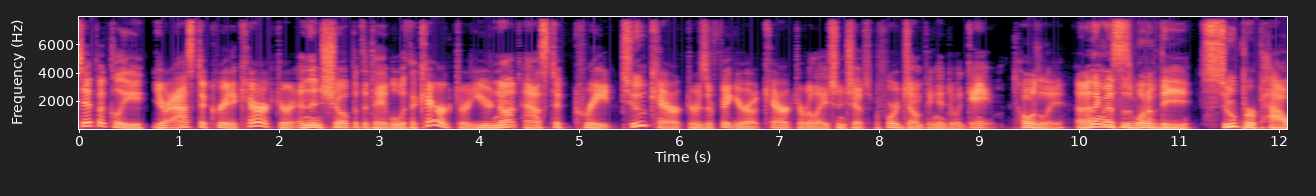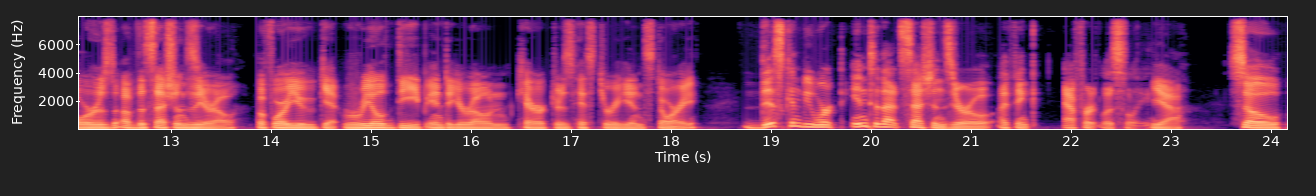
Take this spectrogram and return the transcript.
typically you're asked to create a character and then show up at the table with a character. You're not asked to create two characters or figure out character relationships before jumping into a game. Totally. And I think this is one of the superpowers of the session zero before you get real deep into your own character's history and story. This can be worked into that session zero, I think, effortlessly. Yeah. So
